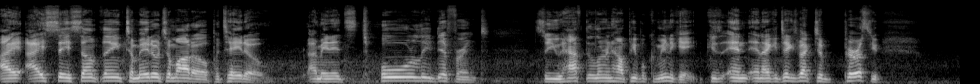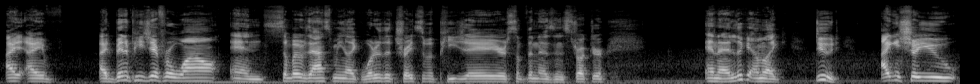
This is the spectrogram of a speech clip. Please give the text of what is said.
I I say something tomato tomato potato. I mean it's totally different. So you have to learn how people communicate cuz and and I can take us back to pararescue. I I've I'd been a PJ for a while and somebody was asking me like what are the traits of a PJ or something as an instructor and I look at I'm like, dude, I can show you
